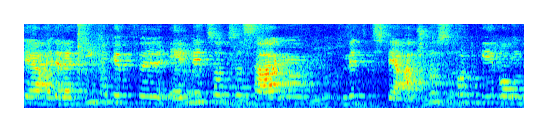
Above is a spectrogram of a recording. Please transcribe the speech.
Der alternativen Gipfel endet sozusagen mit der Abschlusskundgebung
